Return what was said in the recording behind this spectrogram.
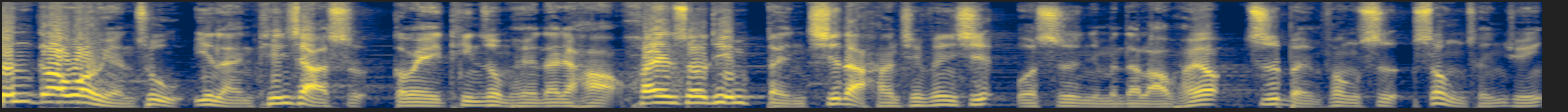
登高望远处，一览天下事。各位听众朋友，大家好，欢迎收听本期的行情分析，我是你们的老朋友资本凤氏宋成群。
